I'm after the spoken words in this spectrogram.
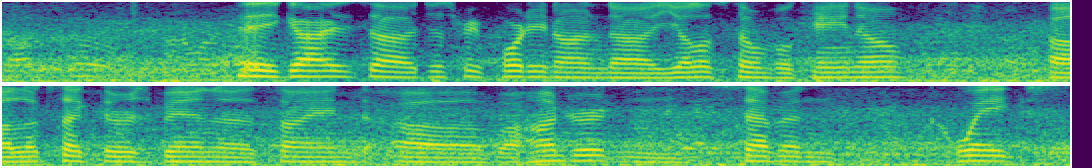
Hey guys, uh, just reporting on uh, Yellowstone volcano. Uh, looks like there's been a sign of 107 quakes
